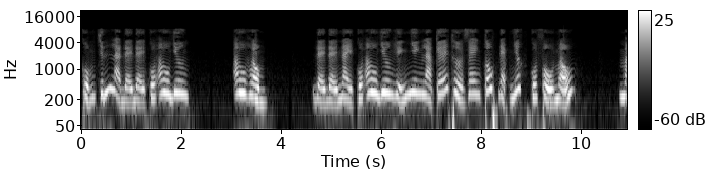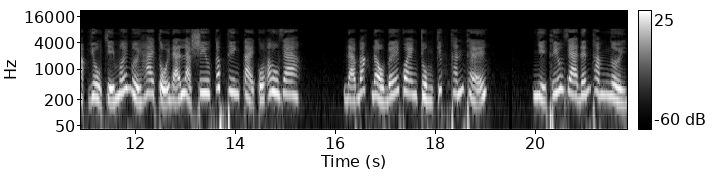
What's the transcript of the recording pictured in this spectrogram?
Cũng chính là đệ đệ của Âu Dương. Âu Hồng. Đệ đệ này của Âu Dương hiển nhiên là kế thừa gian tốt đẹp nhất của phụ mẫu. Mặc dù chỉ mới 12 tuổi đã là siêu cấp thiên tài của Âu gia. Đã bắt đầu bế quan trùng kích thánh thể. Nhị thiếu gia đến thăm người.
